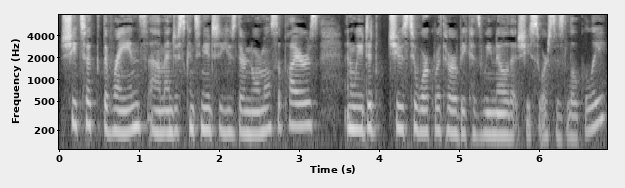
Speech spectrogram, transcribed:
she took the reins um, and just continued to use their normal suppliers. And we did choose to work with her because we know that she sources locally.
